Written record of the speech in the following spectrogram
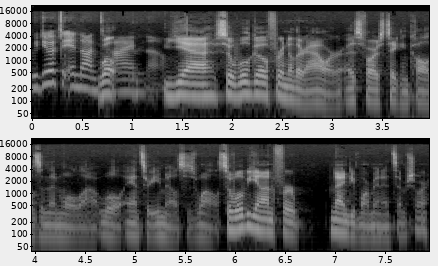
We do have to end on. Well, time though. yeah. So we'll go for another hour as far as taking calls, and then we'll uh, we'll answer emails as well. So we'll be on for 90 more minutes, I'm sure.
